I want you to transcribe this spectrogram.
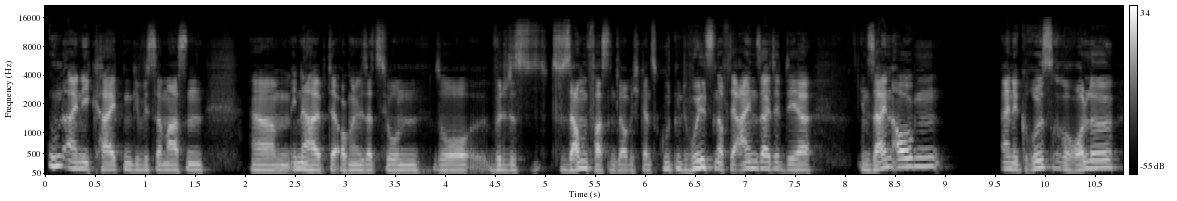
Uneinigkeiten gewissermaßen ähm, innerhalb der Organisation so würde das zusammenfassen, glaube ich, ganz gut. Mit Wilson auf der einen Seite, der in seinen Augen eine größere Rolle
